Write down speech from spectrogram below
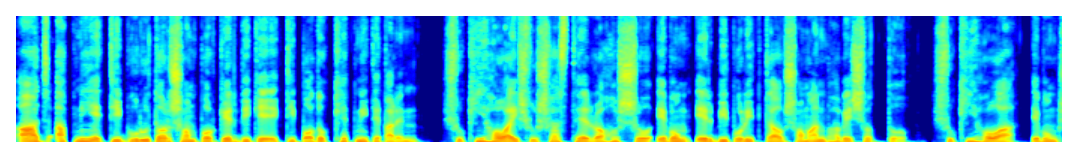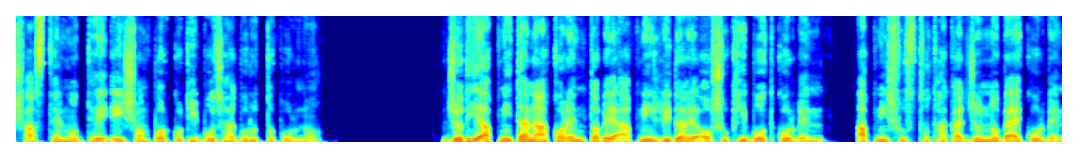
আজ আপনি একটি গুরুতর সম্পর্কের দিকে একটি পদক্ষেপ নিতে পারেন। সুখী হওয়াই সুস্বাস্থ্যের রহস্য এবং এর বিপরীতটাও সমানভাবে সত্য। সুখী হওয়া এবং স্বাস্থ্যের মধ্যে এই সম্পর্কটি বোঝা গুরুত্বপূর্ণ। যদি আপনি তা না করেন, তবে আপনি হৃদয়ে অসুখী বোধ করবেন, আপনি সুস্থ থাকার জন্য ব্যয় করবেন।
